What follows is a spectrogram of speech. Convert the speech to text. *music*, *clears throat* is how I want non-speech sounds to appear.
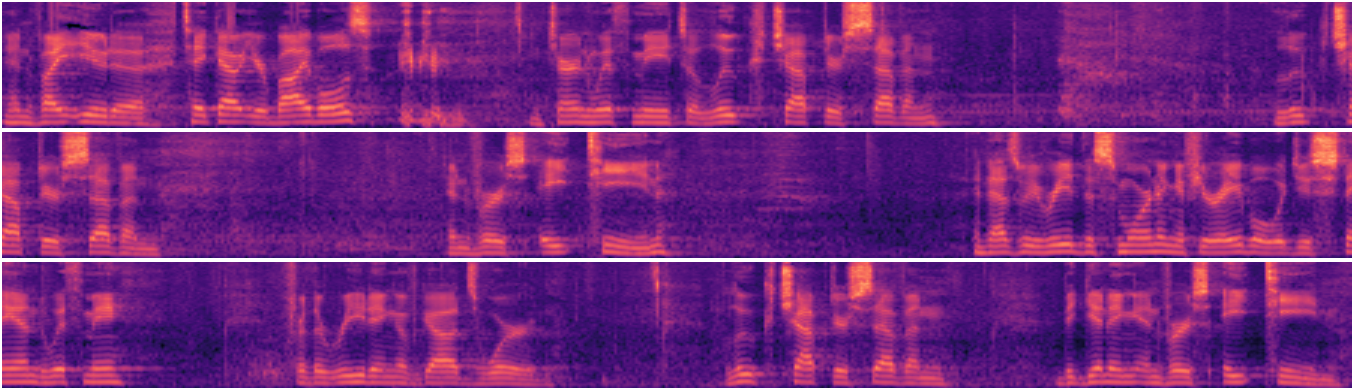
Invite you to take out your Bibles *clears throat* and turn with me to Luke chapter 7. Luke chapter 7 and verse 18. And as we read this morning, if you're able, would you stand with me for the reading of God's Word? Luke chapter 7, beginning in verse 18.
